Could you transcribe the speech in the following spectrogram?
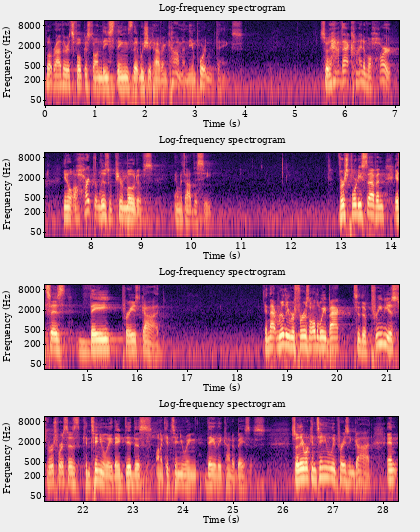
but rather it's focused on these things that we should have in common, the important things. So to have that kind of a heart, you know, a heart that lives with pure motives and without deceit. Verse 47, it says, they praised God. And that really refers all the way back to the previous verse where it says continually. They did this on a continuing daily kind of basis. So they were continually praising God. And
